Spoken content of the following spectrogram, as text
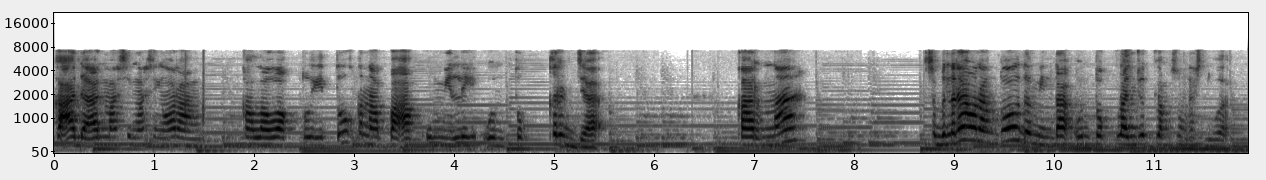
keadaan masing-masing orang. Kalau waktu itu kenapa aku milih untuk kerja? Karena sebenarnya orang tua udah minta untuk lanjut langsung S2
